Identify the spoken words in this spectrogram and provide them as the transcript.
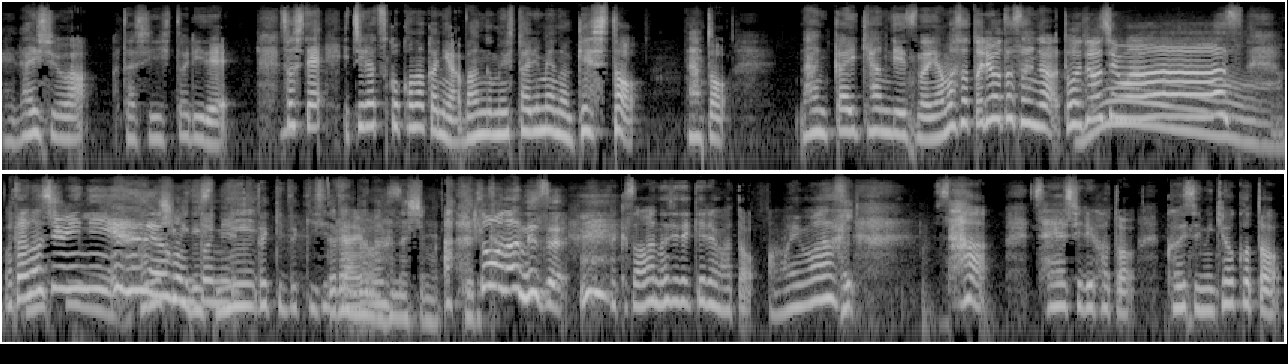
えー来週は私一人でそして1月9日には番組2人目のゲストなんと南海キャンディーズの山里亮太さんが登場します。お楽しみに。楽しみです本当にね。ドキドキしちゃいます。の話もあそうなんです。たくさんお話できればと思います、はい。さあさやしりほと小泉京子と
